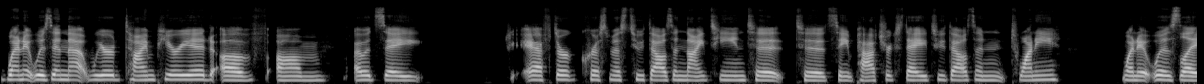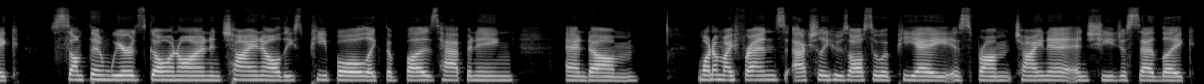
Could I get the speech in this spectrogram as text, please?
when it was in that weird time period of um I would say after Christmas 2019 to to St. Patrick's Day 2020 when it was like something weird's going on in China all these people like the buzz happening. And um one of my friends actually who's also a PA is from China and she just said like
